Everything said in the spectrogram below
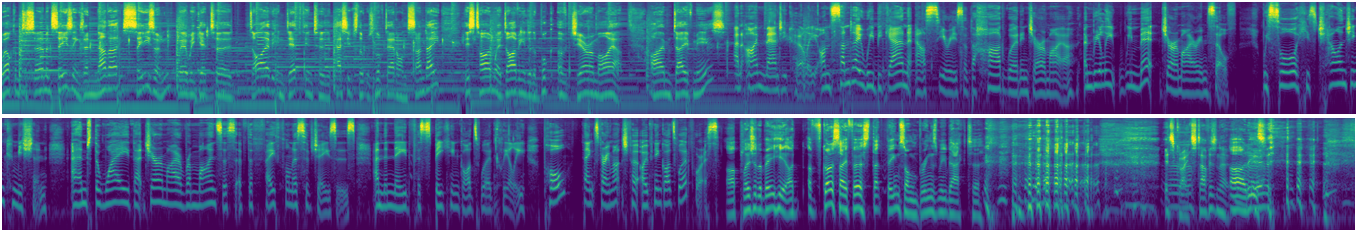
Welcome to Sermon Seasonings, another season where we get to dive in depth into the passage that was looked at on Sunday. This time we're diving into the book of Jeremiah. I'm Dave Mears. And I'm Mandy Curley. On Sunday, we began our series of the hard word in Jeremiah, and really, we met Jeremiah himself. We saw his challenging commission and the way that Jeremiah reminds us of the faithfulness of Jesus and the need for speaking God's word clearly. Paul, thanks very much for opening God's word for us. Uh, pleasure to be here. I, I've got to say first, that theme song brings me back to. It's great stuff, isn't it? Oh, it is.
